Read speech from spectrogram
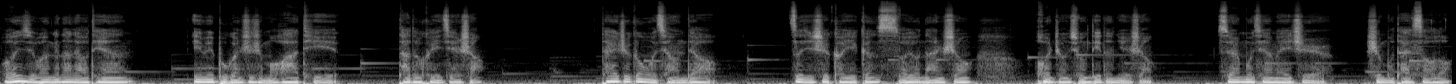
我很喜欢跟他聊天，因为不管是什么话题，他都可以接上。他一直跟我强调，自己是可以跟所有男生。混成兄弟的女生，虽然目前为止是母胎 solo，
